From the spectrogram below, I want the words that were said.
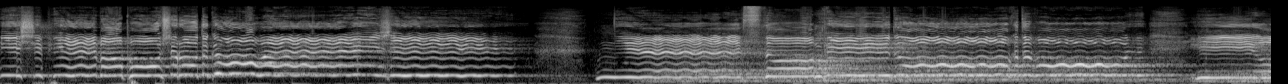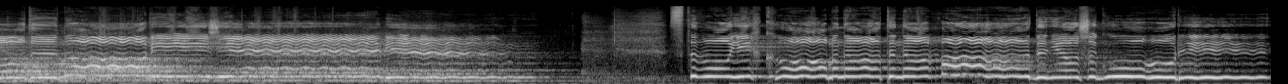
i śpiewa pośród gałęzi. Nawadniasz góry,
